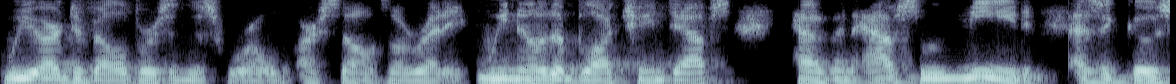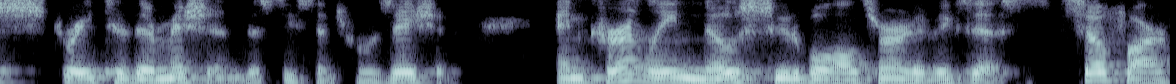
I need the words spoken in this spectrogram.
We are developers in this world ourselves already. We know that blockchain dApps have an absolute need as it goes straight to their mission, this decentralization and currently no suitable alternative exists. So far,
